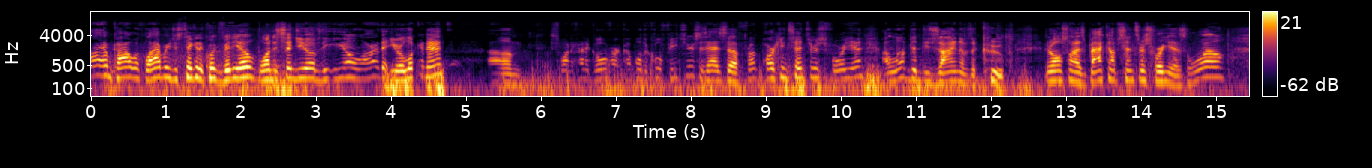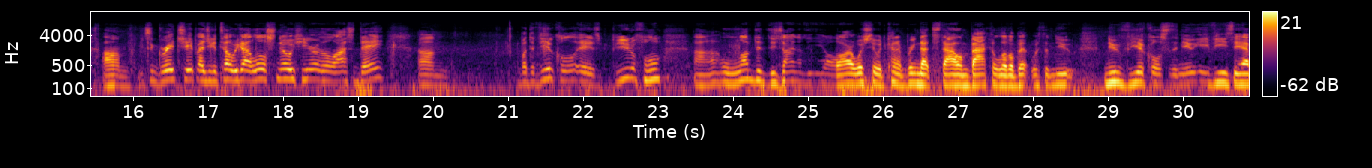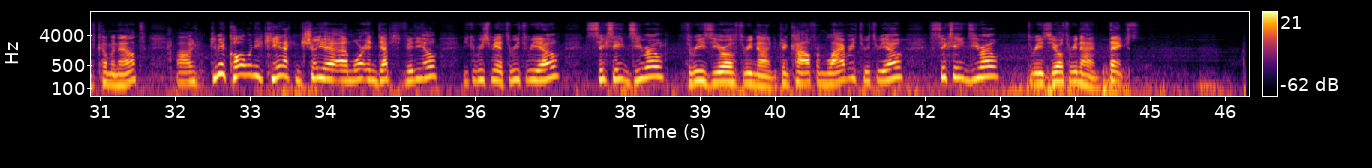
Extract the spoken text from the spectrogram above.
Hi, I'm Kyle with Lavery. Just taking a quick video. Wanted to send you of the ELR that you're looking at. Um, just want to kind of go over a couple of the cool features. It has uh, front parking sensors for you. I love the design of the coupe. It also has backup sensors for you as well. Um, it's in great shape. As you can tell, we got a little snow here the last day. Um, but the vehicle is beautiful. Uh, love the design of the ELR. I wish they would kind of bring that style back a little bit with the new new vehicles, the new EVs they have coming out. Uh, give me a call when you can. I can show you a more in-depth video. You can reach me at 330-680-3039. You can call from Lavery 330-680-3039. Thanks.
